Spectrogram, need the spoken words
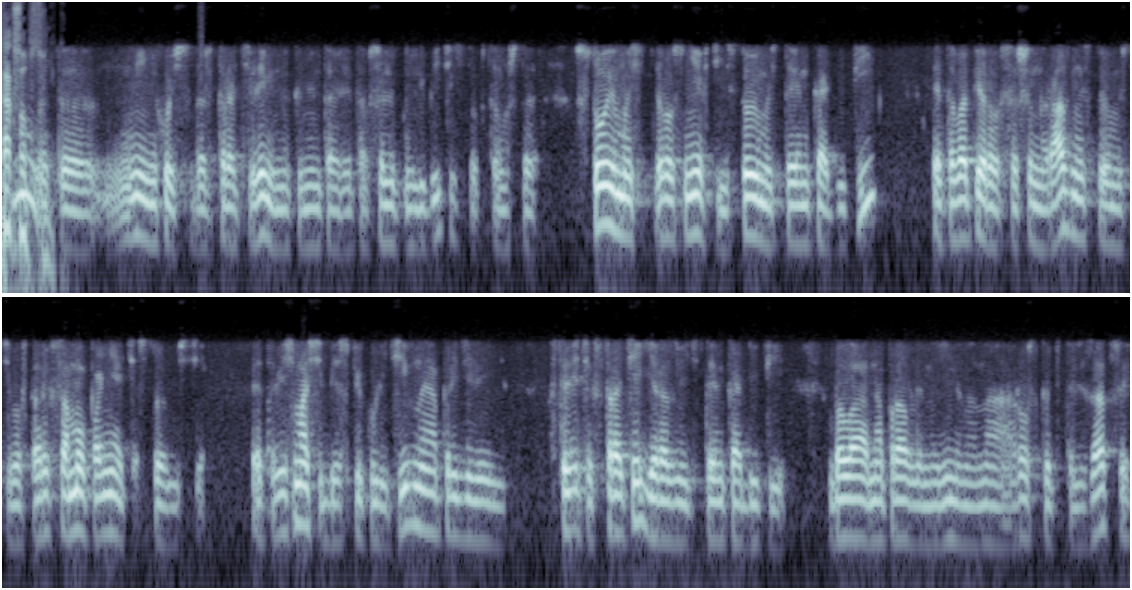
Как ну, собственно? Ну, это, мне не хочется даже тратить время на комментарии. Это абсолютное любительство, потому что стоимость Роснефти и стоимость ТНК БП – это, во-первых, совершенно разные стоимости. Во-вторых, само понятие стоимости – это весьма себе спекулятивное определение. В-третьих, стратегия развития ТНК БП была направлена именно на рост капитализации.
